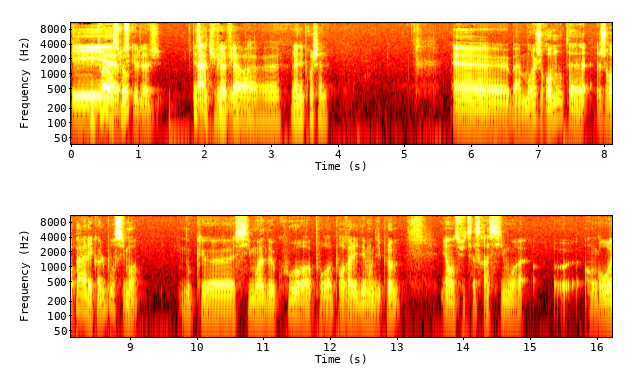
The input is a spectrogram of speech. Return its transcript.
Et, Et toi, Lancelot, là, je... Qu'est-ce que ah, tu vas faire euh, l'année prochaine? Euh, bah, Moi, je remonte, je repars à l'école pour 6 mois. Donc 6 euh, mois de cours pour, valider mon diplôme. Et ensuite, ça sera 6 mois. en gros,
